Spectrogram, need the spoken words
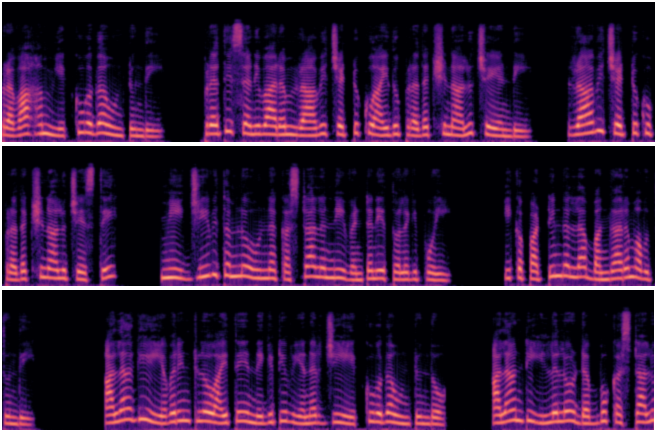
ప్రవాహం ఎక్కువగా ఉంటుంది. ప్రతి శనివారం రావి చెట్టుకు ఐదు ప్రదక్షిణాలు చేయండి. రావి చెట్టుకు ప్రదక్షిణాలు చేస్తే మీ జీవితంలో ఉన్న కష్టాలన్నీ వెంటనే తొలగిపోయి ఇక పట్టిందల్లా బంగారం అవుతుంది. అలాగే ఎవరింట్లో అయితే నెగటివ్ ఎనర్జీ ఎక్కువగా ఉంటుందో అలాంటి ఇళ్ళలో డబ్బు కష్టాలు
